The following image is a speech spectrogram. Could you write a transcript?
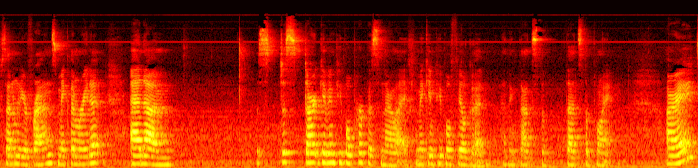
Send them to your friends. Make them read it, and um, just start giving people purpose in their life, making people feel good. I think that's the that's the point. All right.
